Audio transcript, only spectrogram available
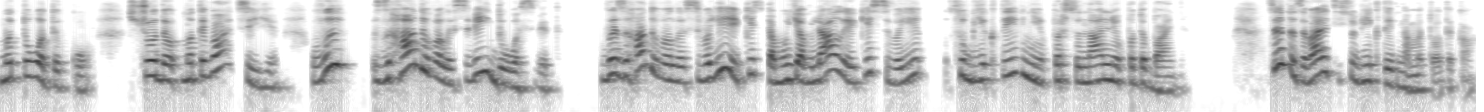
методику щодо мотивації, ви згадували свій досвід, ви згадували свої якісь там, уявляли якісь свої суб'єктивні персональні уподобання. Це називається суб'єктивна методика.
